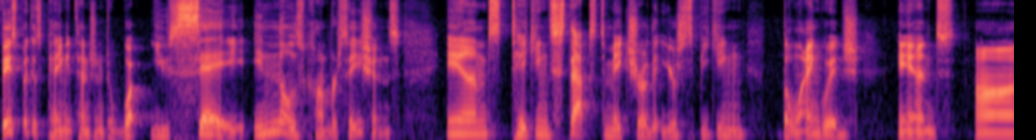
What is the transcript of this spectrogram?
Facebook is paying attention to what you say in those conversations and taking steps to make sure that you're speaking the language and uh,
